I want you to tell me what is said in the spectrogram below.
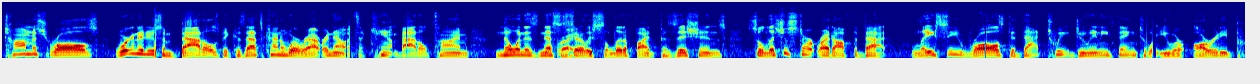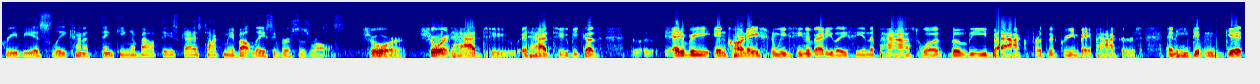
Thomas Rawls. We're going to do some battles because that's kind of where we're at right now. It's a camp battle time. No one has necessarily solidified positions. So let's just start right off the bat. Lacy Rawls, did that tweet do anything to what you were already previously kind of thinking about these guys? Talk to me about Lacy versus Rawls. Sure, sure. It had to. It had to because every incarnation we've seen of Eddie Lacy in the past was the lead back for the Green Bay Packers, and he didn't get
